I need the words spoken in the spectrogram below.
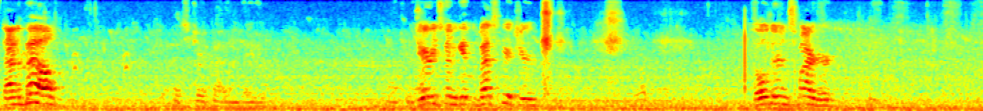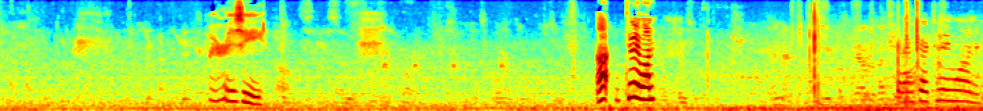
It's on the bell. Let's check that on David. Not Jerry's gonna get the best picture. He's older and smarter. Where is he? Ah, But I'm tattooing.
